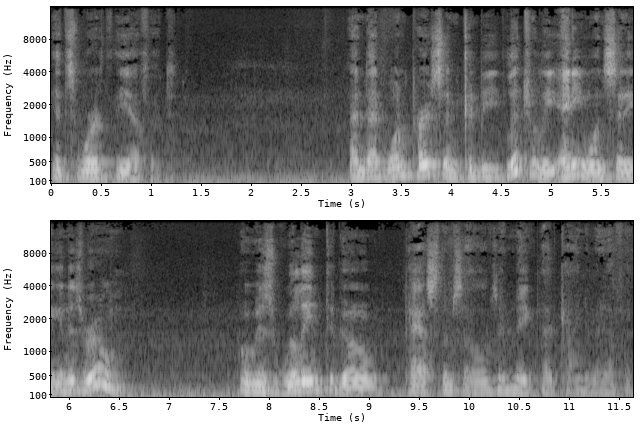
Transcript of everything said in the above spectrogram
It's worth the effort. And that one person could be literally anyone sitting in his room who is willing to go past themselves and make that kind of an effort.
